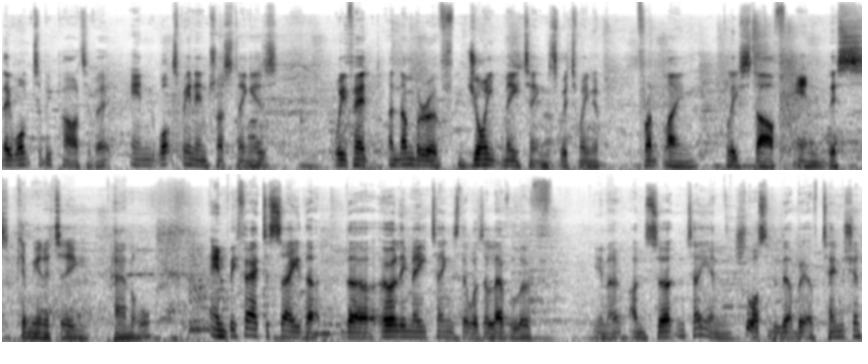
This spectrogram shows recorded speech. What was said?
They want to be part of it. And what's been interesting is we've had a number of joint meetings between frontline police staff and this community panel. And be fair to say that the early meetings there was a level of you know uncertainty and possibly a little bit of tension.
